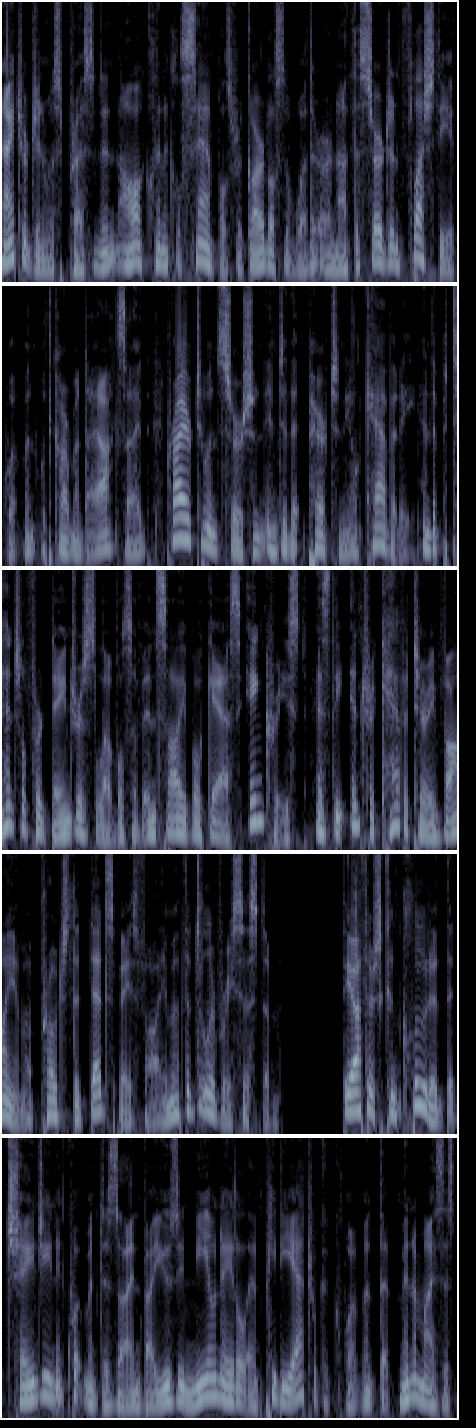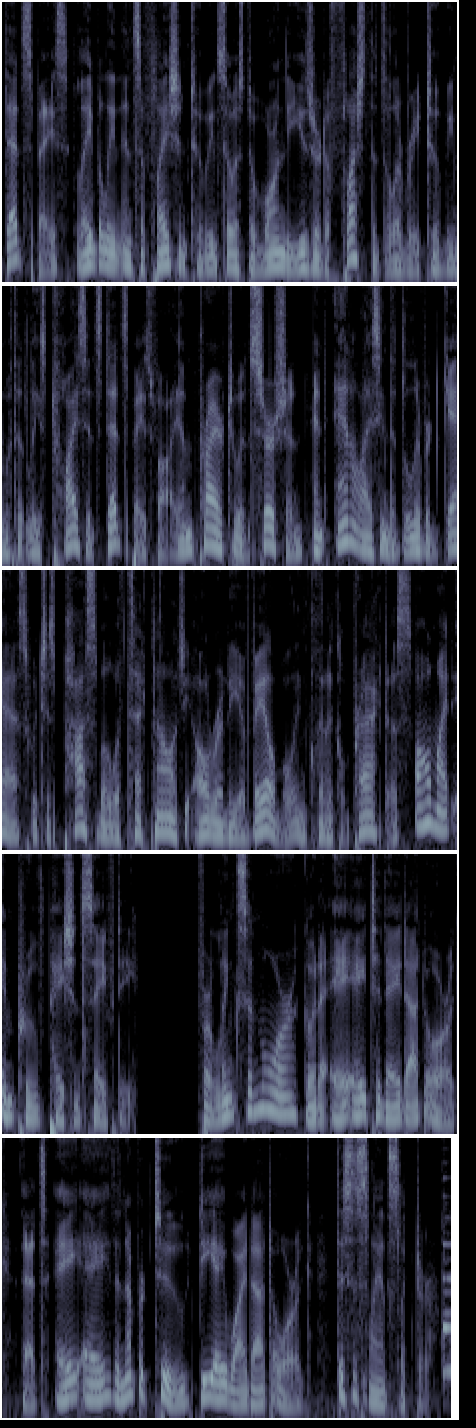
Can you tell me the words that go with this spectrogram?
Nitrogen was present in all clinical samples, regardless of whether or not the surgeon flushed the equipment with carbon dioxide prior to insertion into the peritoneal cavity, and the potential for dangerous levels of insoluble gas increased as the intracavitary volume approached the dead space volume of the delivery system. The authors concluded that changing equipment design by using neonatal and pediatric equipment that minimizes dead space, labeling insufflation tubing so as to warn the user to flush the delivery tubing with at least twice its dead space volume prior to insertion, and analyzing the delivered gas, which is possible with technology already available in clinical practice, all might improve patient safety. For links and more, go to aa2day.org. That's AA, the number 2, day.org. This is Lance Lichter.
